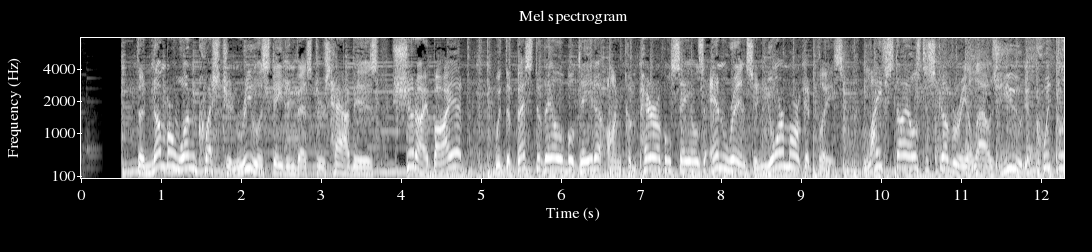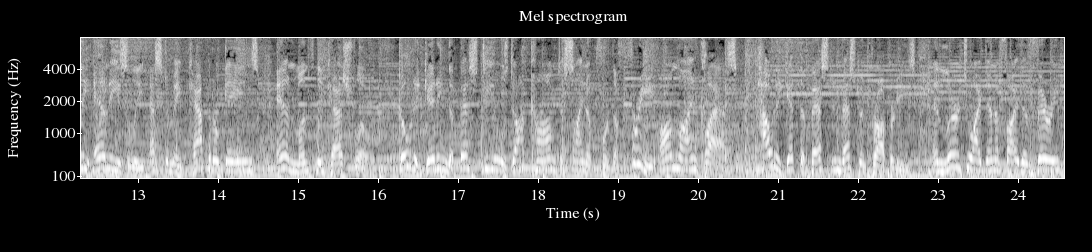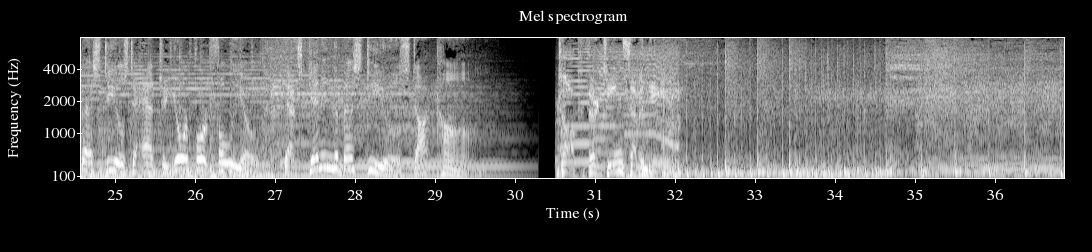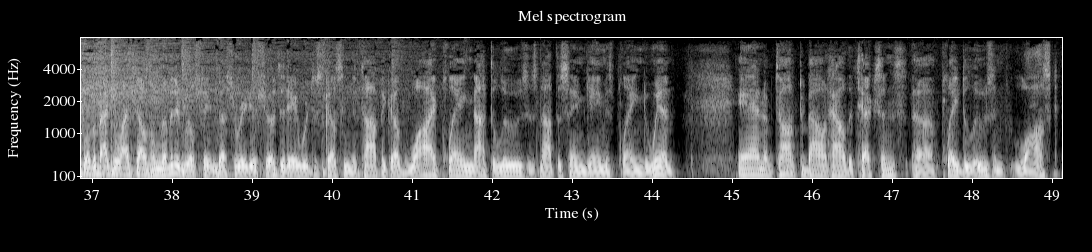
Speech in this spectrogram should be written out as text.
The number one question real estate investors have is Should I buy it? With the best available data on comparable sales and rents in your marketplace, Lifestyles Discovery allows you to quickly and easily estimate capital gains and monthly cash flow. Go to gettingthebestdeals.com to sign up for the free online class, How to Get the Best Investment Properties, and learn to identify the very best deals to add to your portfolio. That's gettingthebestdeals.com. Talk 1370. Welcome back to Lifestyles Unlimited Real Estate Investor Radio Show. Today we're discussing the topic of why playing not to lose is not the same game as playing to win. And I've talked about how the Texans uh, played to lose and lost,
